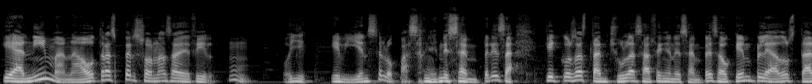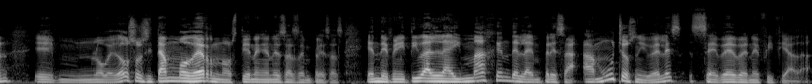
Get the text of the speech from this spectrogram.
que animan a otras personas a decir, hmm, oye, qué bien se lo pasan en esa empresa, qué cosas tan chulas hacen en esa empresa o qué empleados tan eh, novedosos y tan modernos tienen en esas empresas. En definitiva, la imagen de la empresa a muchos niveles se ve beneficiada.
